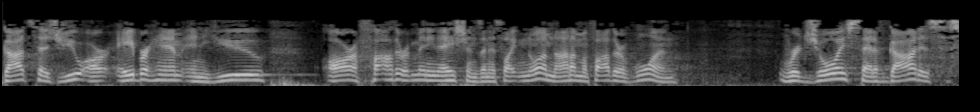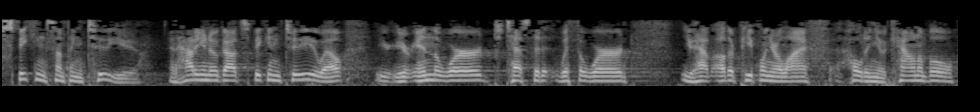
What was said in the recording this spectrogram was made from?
God says you are Abraham and you are a father of many nations. And it's like, no, I'm not. I'm a father of one rejoice that if God is speaking something to you, and how do you know God's speaking to you? Well, you're in the Word, tested it with the Word. You have other people in your life holding you accountable.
